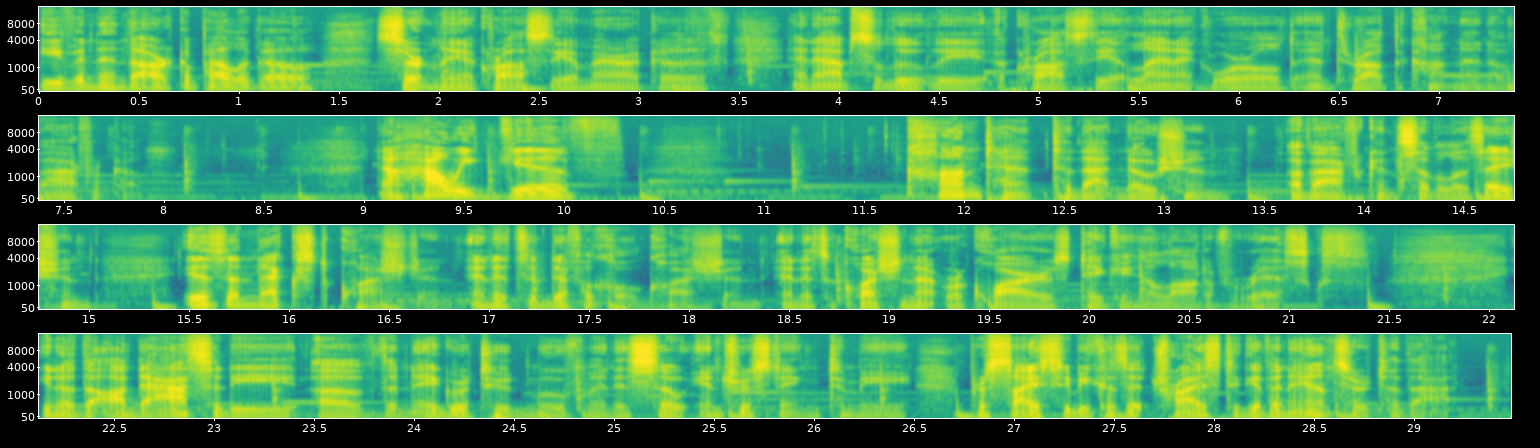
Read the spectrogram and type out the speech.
even in the archipelago, certainly across the Americas, and absolutely across the Atlantic world and throughout the continent of Africa. Now, how we give content to that notion of African civilization is the next question, and it's a difficult question, and it's a question that requires taking a lot of risks you know, the audacity of the negritude movement is so interesting to me precisely because it tries to give an answer to that.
